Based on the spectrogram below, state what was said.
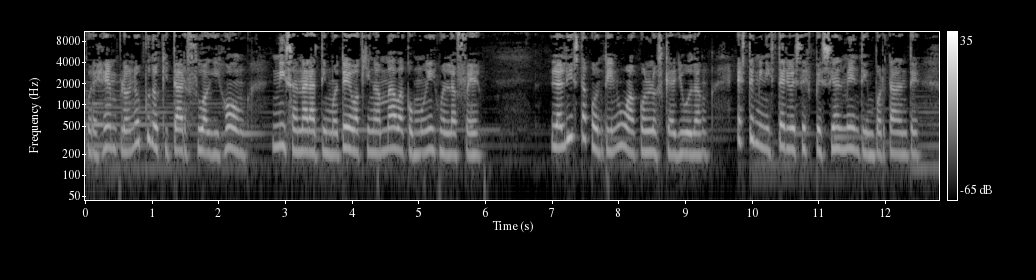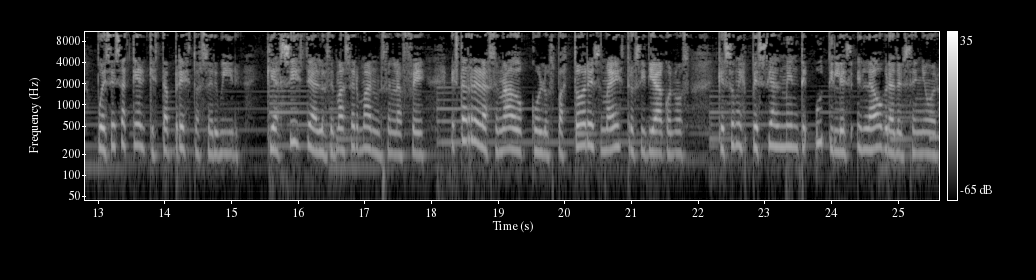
por ejemplo, no pudo quitar su aguijón ni sanar a Timoteo, a quien amaba como hijo en la fe. La lista continúa con los que ayudan. Este ministerio es especialmente importante, pues es aquel que está presto a servir, que asiste a los demás hermanos en la fe, está relacionado con los pastores, maestros y diáconos, que son especialmente útiles en la obra del Señor,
